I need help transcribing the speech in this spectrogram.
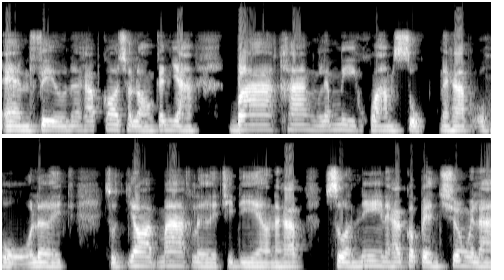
แอนฟิลด์นะครับก็ฉลองกันอย่างบ้าคลั่งและมีความสุขนะครับโอ้โหเลยสุดยอดมากเลยทีเดียวนะครับ ส่วนนี้นะครับก็เป็นช่วงเวลา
